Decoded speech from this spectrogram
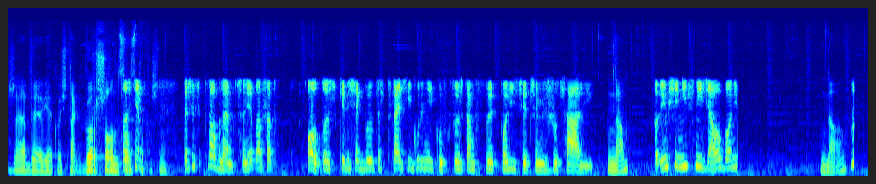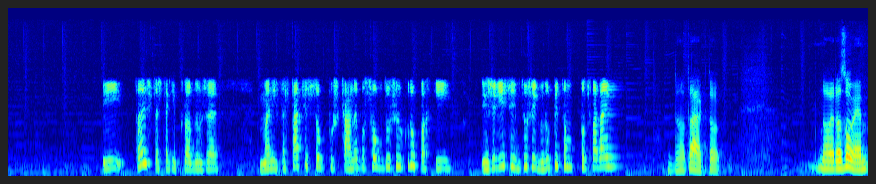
żeby jakoś tak gorsząco Właśnie. strasznie. Też jest problem, co nie? Bo na przykład, o, to jest kiedyś jak były te strajki górników, którzy tam w policję czymś rzucali. No, To im się nic nie działo, bo oni... no, I to jest też taki problem, że manifestacje są puszczane, bo są w dużych grupach i jeżeli jesteś w dużej grupie, to pozwalają no tak, to no rozumiem,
